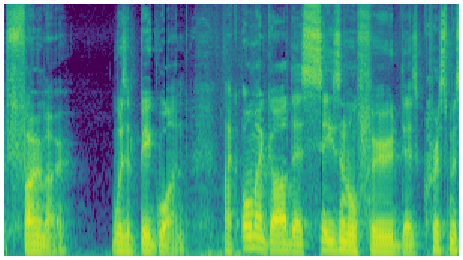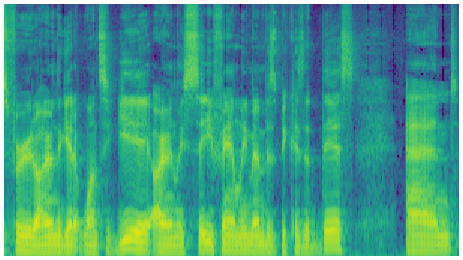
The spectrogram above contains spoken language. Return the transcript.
FOMO was a big one. Like, oh my God, there's seasonal food, there's Christmas food. I only get it once a year. I only see family members because of this. And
